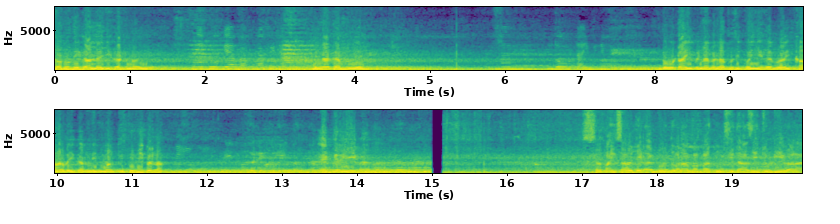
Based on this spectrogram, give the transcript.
ਕਦੋਂ ਦੀ ਗੱਲ ਹੈ ਜੀ ਘਟਨਾ ਹੋਈ ਹੈ? ਇਹ ਹੋ ਗਿਆ ਵਾ ਕਾਫੀ ਟਾਈਮ ਕਿੰਨਾ ਟਾਈਮ ਹੋ ਗਿਆ ਜੀ? ਦੋ ਢਾਈ ਮਹੀਨੇ ਹੋ ਗਏ। ਦੋ ਢਾਈ ਮਹੀਨਾ ਪਹਿਲਾਂ ਤੁਸੀਂ ਕੋਈ ਇਹਦੇ ਬਾਰੇ ਕਾਰਵਾਈ ਕਰਨ ਦੀ ਮੰਗ ਕੀਤੀ ਸੀ ਪਹਿਲਾਂ? ਨਹੀਂ। ਇਹ ਗਰੀਬ ਹੈ। ਸਰਪੰਚ ਸਾਹਿਬ ਜਿਹੜਾ ਗੁਰਦੁਆਰਾ ਬਾਬਾ ਤੁਲਸੀਦਾਸ ਜੀ ਝੁੱਗੀ ਵਾਲਾ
